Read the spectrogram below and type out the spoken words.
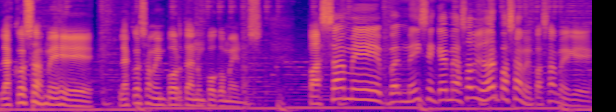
las cosas, me, las cosas me importan un poco menos. Pasame, me dicen que hay más audios. A ver, pasame, pasame que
